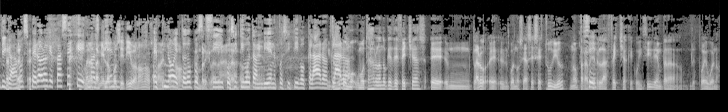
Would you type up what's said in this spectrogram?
digamos, pero lo que pasa es que. Bueno, también lo positivo, ¿no? No, eh, no, es todo sí, positivo también, positivo, claro, claro. Como, como, estás hablando que es de fechas, eh, mm, claro, cuando se hace ese estudio, ¿no? Para ver las fechas que coinciden, para después, bueno,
